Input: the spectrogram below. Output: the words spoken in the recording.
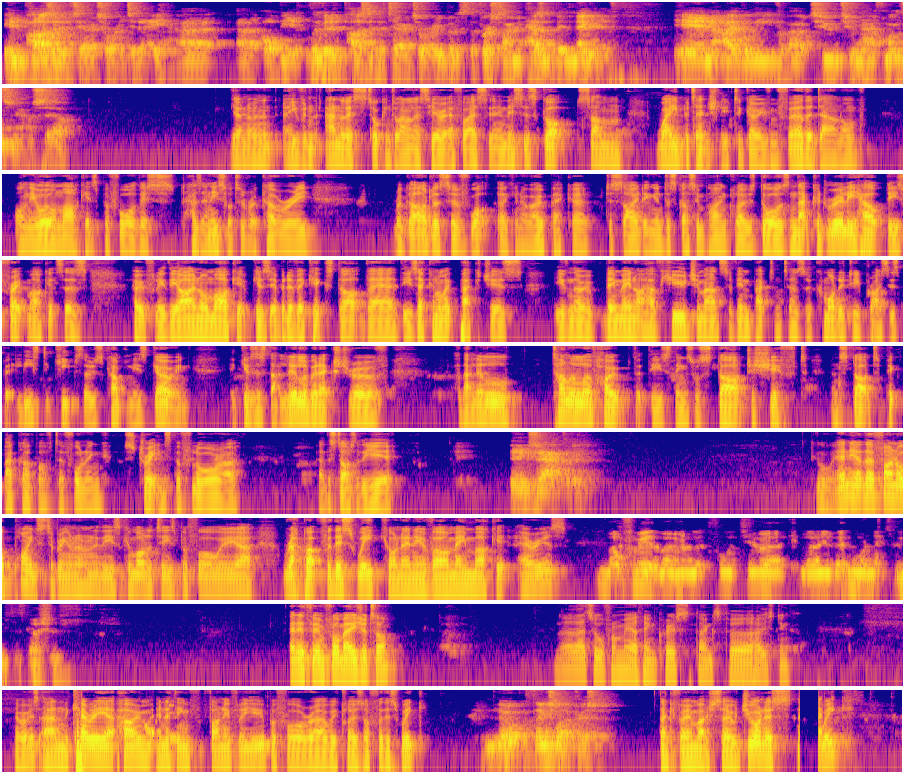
in positive territory today. Uh, uh, albeit limited positive territory, but it's the first time it hasn't been negative in, I believe, about two, two and a half months now. So. Yeah, no, and even analysts talking to analysts here at FIS, and this has got some way potentially to go even further down on on the oil markets before this has any sort of recovery, regardless of what you know OPEC are deciding and discussing behind closed doors, and that could really help these freight markets as hopefully the iron ore market gives it a bit of a kickstart there. These economic packages, even though they may not have huge amounts of impact in terms of commodity prices, but at least it keeps those companies going. It gives us that little bit extra of that little tunnel of hope that these things will start to shift and start to pick back up after falling straight into the floor uh, at the start of the year. Exactly. Cool. Any other final points to bring on any of these commodities before we uh, wrap up for this week on any of our main market areas? Not for me at the moment. I look forward to uh, learning a bit more in next week's discussion. Anything from Asia, Tom? No, that's all from me. I think, Chris. Thanks for hosting. No worries. And Kerry at home, anything funny for you before uh, we close off for this week? Nope. Thanks a lot, Chris. Thank you very much. So join us next week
